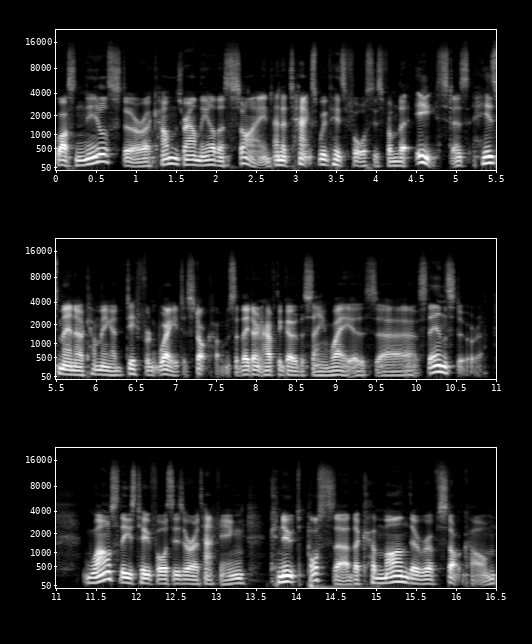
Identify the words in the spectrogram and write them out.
whilst Nils Sture comes round the other side and attacks with his forces from the east, as his men are coming a different way to Stockholm, so they don't have to go the same way as uh. Whilst these two forces are attacking, Knut Posse, the commander of Stockholm,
